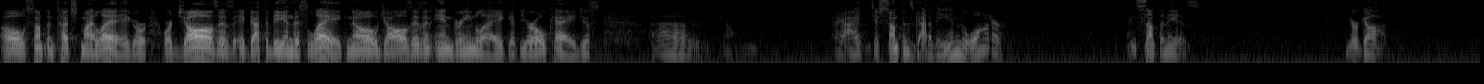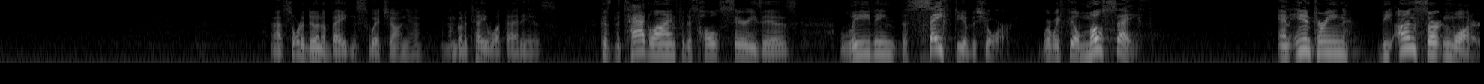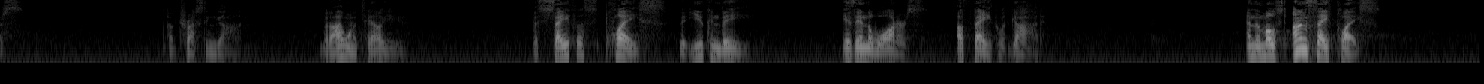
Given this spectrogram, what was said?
oh, something touched my leg, or, or Jaws is, it got to be in this lake. No, Jaws isn't in Green Lake. You're okay. Just, uh, you know, I, I just, something's got to be in the water. And something is. Your God. And I'm sort of doing a bait and switch on you, and I'm going to tell you what that is. Because the tagline for this whole series is leaving the safety of the shore, where we feel most safe, and entering the uncertain waters of trusting God. But I want to tell you the safest place that you can be is in the waters of faith with God. And the most unsafe place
